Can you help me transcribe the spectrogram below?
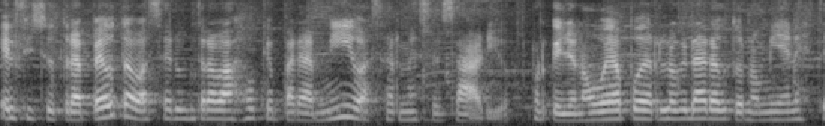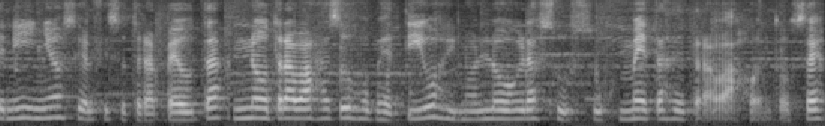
el fisioterapeuta va a hacer un trabajo que para mí va a ser necesario, porque yo no voy a poder lograr autonomía en este niño si el fisioterapeuta no trabaja sus objetivos y no logra sus, sus metas de trabajo. Entonces,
